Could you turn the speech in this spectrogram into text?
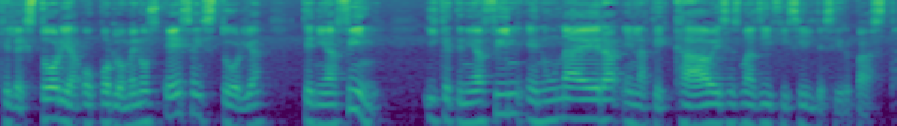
que la historia, o por lo menos esa historia, tenía fin y que tenía fin en una era en la que cada vez es más difícil decir basta.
